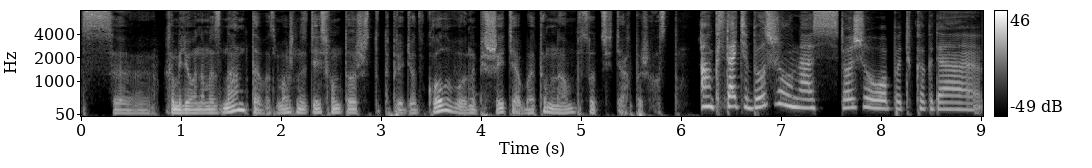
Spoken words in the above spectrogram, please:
с э, хамелеоном из Нанта. Возможно, здесь вам тоже что-то придет в голову. Напишите об этом нам в соцсетях, пожалуйста. А, кстати, был же у нас тоже опыт, когда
